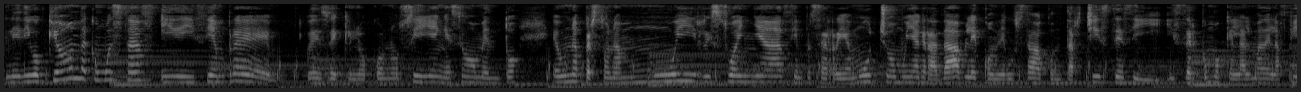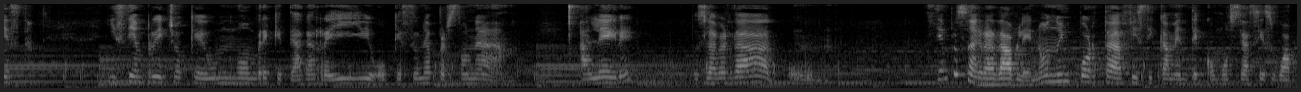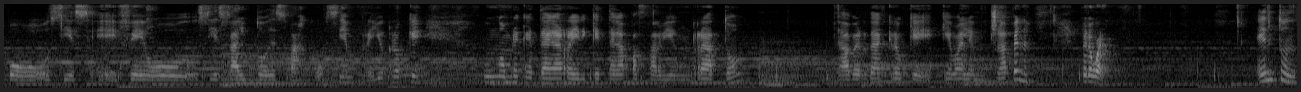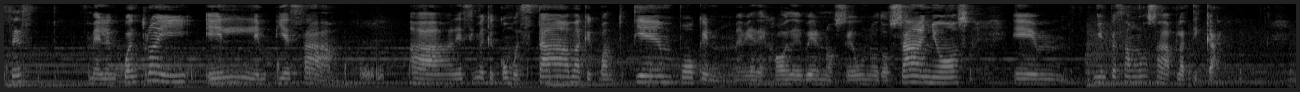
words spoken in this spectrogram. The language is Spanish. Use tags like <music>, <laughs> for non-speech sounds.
le digo, ¿qué onda? ¿Cómo estás? Y siempre, desde que lo conocí en ese momento, era una persona muy risueña, siempre se reía mucho, muy agradable, con, le gustaba contar chistes y, ser como que el alma de la fiesta. Y siempre he dicho que un hombre que te haga reír o que sea una persona alegre, pues la verdad siempre es agradable, ¿no? No importa físicamente cómo sea, si es guapo, si es eh, feo, si es alto, es bajo, siempre. Yo creo que un hombre que te haga reír y que te haga pasar bien un rato, la verdad creo que, vale mucho la pena. Pero bueno, entonces me lo encuentro ahí, él empieza a decirme que cómo estaba, que cuánto tiempo, que me había dejado de ver, no sé, uno o dos años, em, y empezamos a platicar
